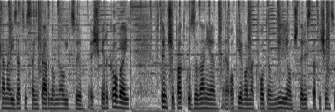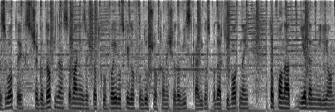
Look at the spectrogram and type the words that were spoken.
kanalizację sanitarną na ulicy Świerkowej. W tym przypadku zadanie e, opiewa na kwotę 1 400 tysięcy złotych, z czego dofinansowanie ze środków Wojewódzkiego Funduszu Ochrony Środowiska i Gospodarki Wodnej to ponad 1 milion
